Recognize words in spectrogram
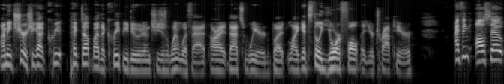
I mean, sure, she got cre- picked up by the creepy dude, and she just went with that. All right, that's weird, but like, it's still your fault that you're trapped here. I think also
